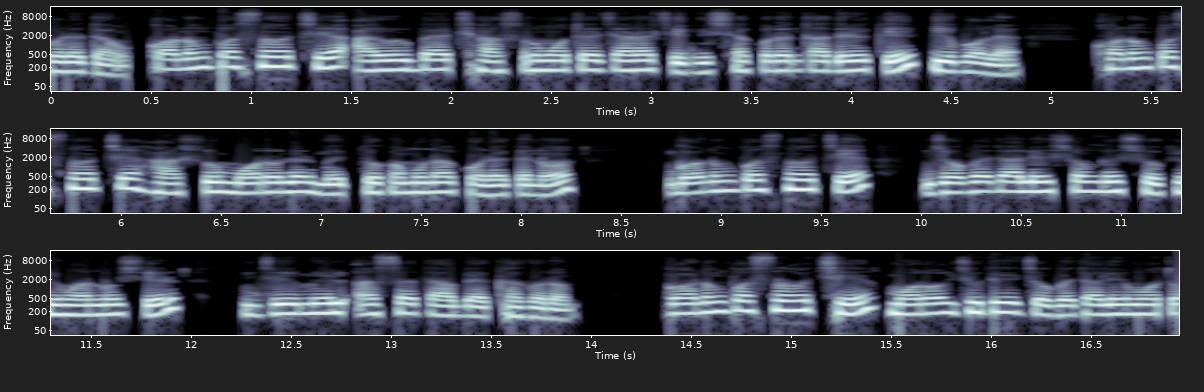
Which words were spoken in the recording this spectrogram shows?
করে দাও। কনং প্রশ্ন হচ্ছে, আয়ুর্বেদ শাস্ত্র মতে যারা চিকিৎসা করেন তাদেরকে কি বলে? খনং প্রশ্ন হচ্ছে, হাসু মরণের মৃত্যু কামনা করে কেন? গণং প্রশ্ন হচ্ছে, জবেদ আলীর সঙ্গে সুখী মানুষের যে মিল আছে তা ব্যাখ্যা করো। গণং প্রশ্ন হচ্ছে, মরল যদি জবেদ আলীর মতো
